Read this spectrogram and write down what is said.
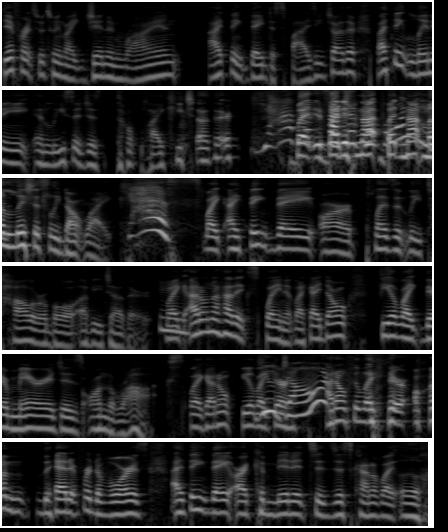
difference between like jen and ryan i think they despise each other but i think lenny and lisa just don't like each other yes, but but it's not but not maliciously don't like Yes. like i think they are pleasantly tolerable of each other like Mm. i don't know how to explain it like i don't feel like their marriage is on the rocks like i don't feel like you they're don't? I don't feel like they're on the headed for divorce. I think they are committed to just kind of like ugh.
